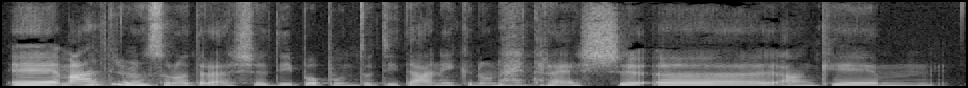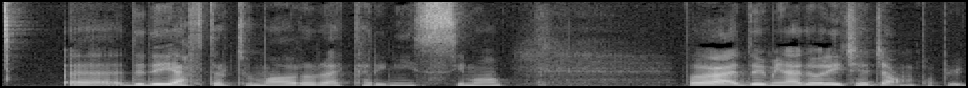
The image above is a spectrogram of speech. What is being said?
Eh, ma altri non sono trash, tipo appunto Titanic non è trash, eh, anche mm, eh, The Day After Tomorrow è carinissimo. Vabbè, 2012 è già un po' più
